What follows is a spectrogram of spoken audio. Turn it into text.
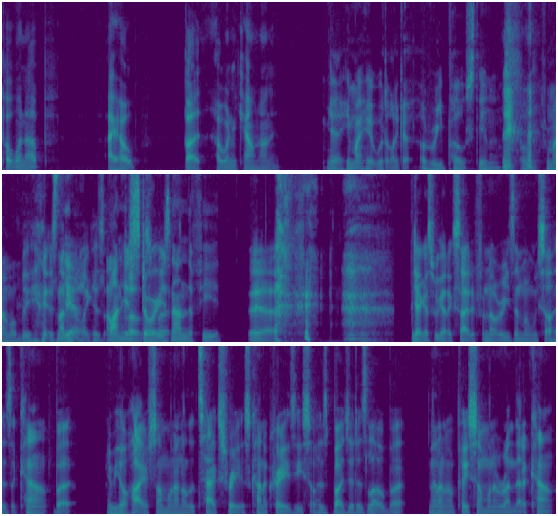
put one up. I hope. But I wouldn't count on it. Yeah, he might hit with like a, a repost, you know, from MLB. It's not even like his own on his post, stories, but- not in the feed. Yeah. yeah, I guess we got excited for no reason when we saw his account, but maybe he'll hire someone. I know the tax rate is kind of crazy, so his budget is low, but I don't know, pay someone to run that account.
